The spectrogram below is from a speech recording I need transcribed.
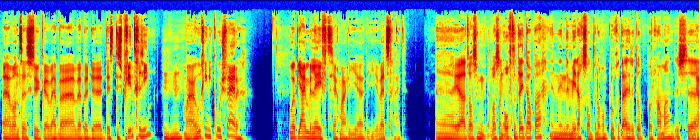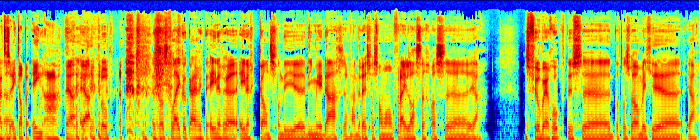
Eh, want het is natuurlijk, we hebben, we hebben de, de, de sprint gezien. Maar hoe ging die koers verder? Hoe heb jij hem beleefd, zeg maar, die, die wedstrijd? Eh, ja, het was een, was een ochtendetappe. En in de middag stond er nog een ploegentijdrit op het programma. Dus, eh, ja, het was etappe 1A. ja, ja, klopt. het was gelijk ook eigenlijk de enige, enige kans van die, eh, die meerdaagse. Zeg maar. De rest was allemaal vrij lastig. Was, ja, was veel bergop. Dus dat was wel een beetje ja,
